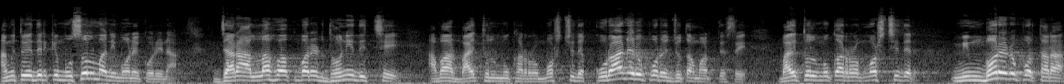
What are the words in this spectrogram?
আমি তো এদেরকে মুসলমানই মনে করি না। যারা আল্লাহ আকবরের ধ্বনি দিচ্ছে, আবার বাইতুল মুকাররম মসজিদে কোরআনের উপরে জুতা মারতেছে, বাইতুল মুকাররম মসজিদের মিম্বরের উপর তারা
